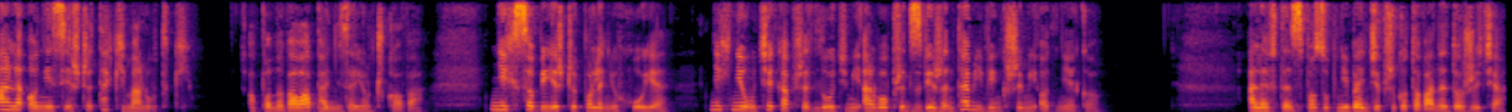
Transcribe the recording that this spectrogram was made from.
Ale on jest jeszcze taki malutki, oponowała pani zajączkowa. Niech sobie jeszcze poleniuchuje, niech nie ucieka przed ludźmi albo przed zwierzętami większymi od niego. Ale w ten sposób nie będzie przygotowany do życia.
